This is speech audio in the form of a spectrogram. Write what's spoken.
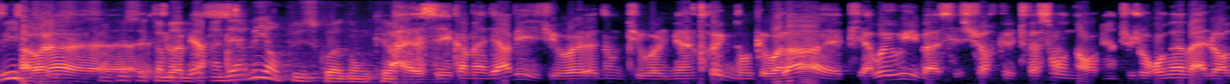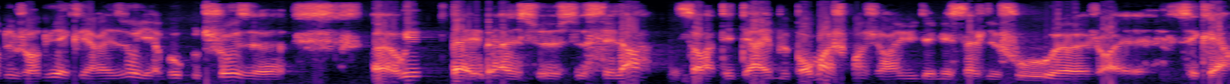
oui, bah, voilà, c'est comme un, un, derby en plus, quoi. Donc, bah, c'est comme un derby, tu vois. Donc, tu vois bien le truc. Donc, voilà. Et puis, ah oui, oui, bah, c'est sûr que de toute façon, on en revient toujours au même. À l'heure d'aujourd'hui, avec les réseaux, il y a beaucoup de choses. Euh, oui, bah, bah, ce, ce fait-là, ça aurait été terrible pour moi. Je pense que j'aurais eu des messages de fou. j'aurais, c'est clair.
